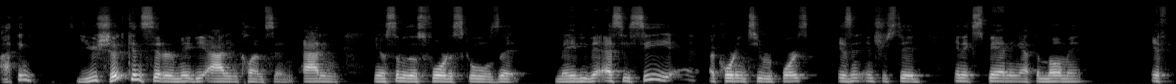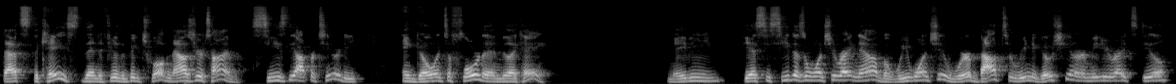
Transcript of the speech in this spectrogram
I think you should consider maybe adding Clemson, adding, you know, some of those Florida schools that maybe the SEC, according to reports, isn't interested in expanding at the moment if that's the case, then if you're the Big 12, now's your time. Seize the opportunity and go into Florida and be like, hey, maybe the SEC doesn't want you right now, but we want you. We're about to renegotiate our media rights deal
